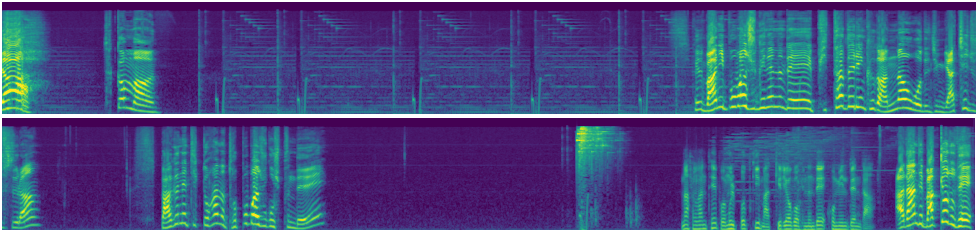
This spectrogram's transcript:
야! 잠깐만. 근데 많이 뽑아주긴 했는데 비타 드링크가 안 나오거든 지금 야채 주스랑 마그네틱도 하나 더 뽑아주고 싶은데 나 형한테 보물 뽑기 맡기려고 했는데 고민된다. 아 나한테 맡겨도 돼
